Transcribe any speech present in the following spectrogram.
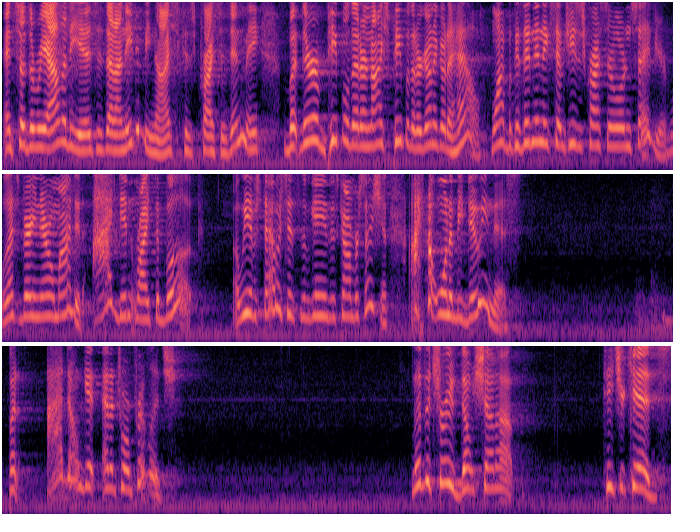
And so the reality is, is that I need to be nice because Christ is in me. But there are people that are nice people that are going to go to hell. Why? Because they didn't accept Jesus Christ their Lord and Savior. Well, that's very narrow-minded. I didn't write the book. Uh, we have established at the beginning of this conversation. I don't want to be doing this. But I don't get editorial privilege. Live the truth. Don't shut up. Teach your kids.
